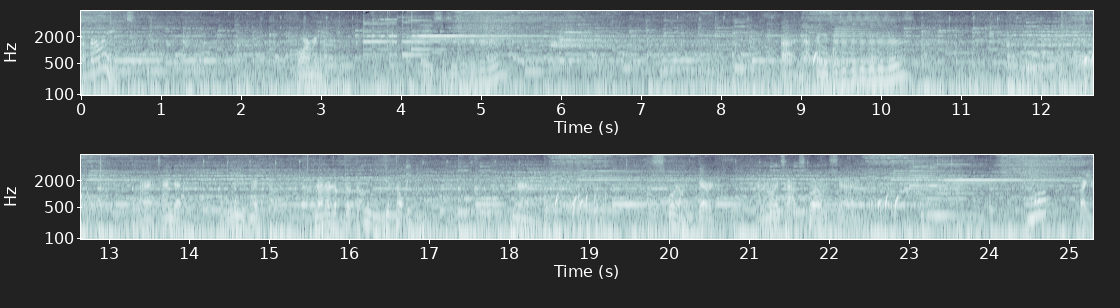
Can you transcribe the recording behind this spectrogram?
All right. For me. Uh, nothing. All right, time to leave me. No, no, don't, don't, don't leave me. Don't leave me. You know what I mean? Spoil me. There we go. I'm an only child. Spoil the shit out of me. Bam.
